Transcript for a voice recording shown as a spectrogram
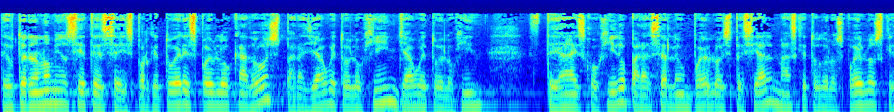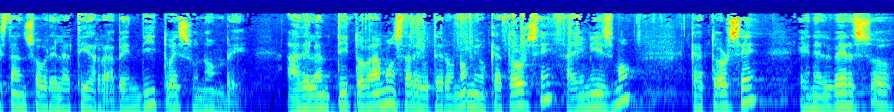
Deuteronomio 7:6, porque tú eres pueblo K2 para Yahweh tu Elohim, Yahweh tu Elohim te ha escogido para hacerle un pueblo especial más que todos los pueblos que están sobre la tierra. Bendito es su nombre. Adelantito vamos a Deuteronomio 14, ahí mismo, 14, en el verso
